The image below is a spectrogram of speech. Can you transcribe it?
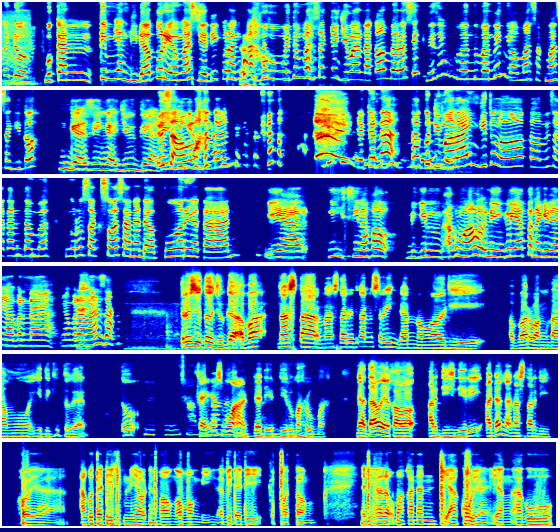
Aduh, bukan tim yang di dapur ya Mas, jadi kurang tahu itu masaknya gimana. Kalau Mbak Rosi biasanya bantu-bantuin kalau masak-masak gitu? Enggak sih, enggak juga. Kayak sama kan? Ya karena takut dimarahin gitu loh kalau misalkan tambah ngerusak suasana dapur ya kan? Iya. Ih si Naval bikin aku malu nih kelihatan akhirnya nggak pernah nggak pernah masak. Terus itu juga apa nastar. Nastar itu kan sering kan nongol di apa ruang tamu gitu-gitu kan. Itu hmm, kayaknya banget. semua ada di di rumah-rumah. Nggak tahu ya kalau Ardi sendiri ada nggak nastar di Oh ya, aku tadi sebenarnya udah mau ngomong nih, tapi tadi kepotong. Jadi kalau makanan di aku ya, yang aku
